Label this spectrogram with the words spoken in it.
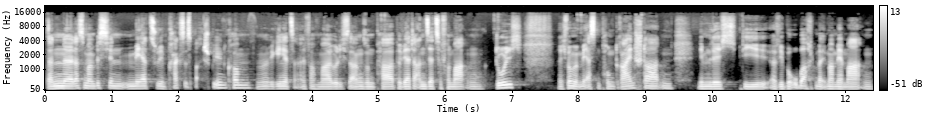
Dann äh, lass mal ein bisschen mehr zu den Praxisbeispielen kommen. Wir gehen jetzt einfach mal, würde ich sagen, so ein paar bewährte Ansätze von Marken durch. Ich will mit dem ersten Punkt reinstarten, nämlich die, äh, wir beobachten bei immer mehr Marken,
